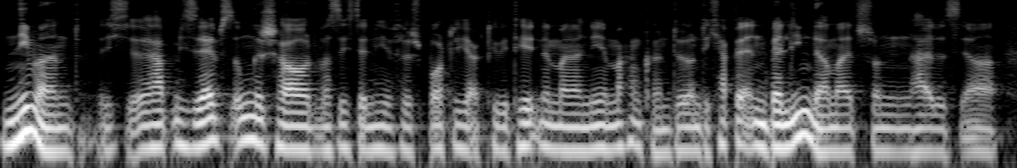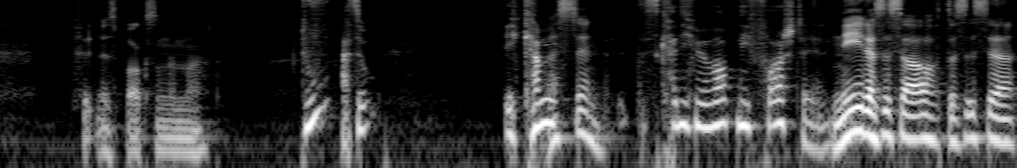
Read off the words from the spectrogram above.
Niemand. Ich äh, habe mich selbst umgeschaut, was ich denn hier für sportliche Aktivitäten in meiner Nähe machen könnte. Und ich habe ja in Berlin damals schon ein halbes Jahr Fitnessboxen gemacht. Du, also ich kann, Was denn? Das kann ich mir überhaupt nicht vorstellen. Nee, das ist ja auch, das ist ja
